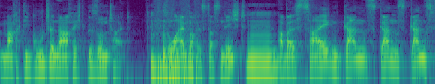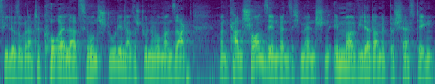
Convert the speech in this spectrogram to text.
macht die gute Nachricht Gesundheit. So einfach ist das nicht. Mhm. Aber es zeigen ganz, ganz, ganz viele sogenannte Korrelationsstudien, also Studien, wo man sagt, man kann schon sehen, wenn sich Menschen immer wieder damit beschäftigen,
